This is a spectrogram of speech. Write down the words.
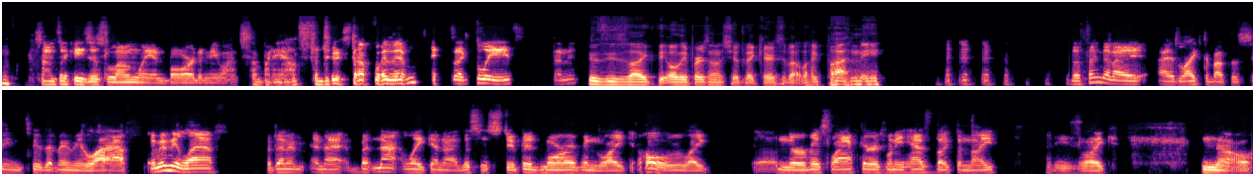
Sounds like he's just lonely and bored, and he wants somebody else to do stuff with him. It's like, please, because he's like the only person on the ship that cares about like botany. the thing that I I liked about the scene too that made me laugh. It made me laugh, but then it, and I but not like in a this is stupid. More of in like oh like uh, nervous laughter is when he has like the knife and he's like no,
